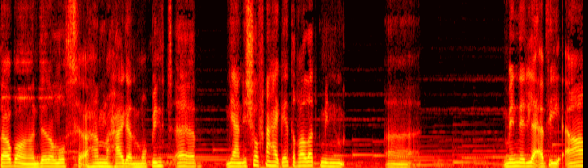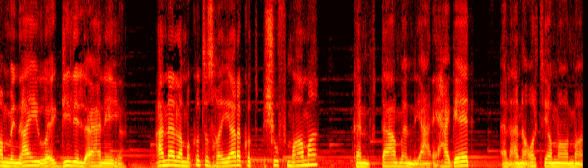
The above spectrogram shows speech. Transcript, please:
طبعا عندنا نص أهم حاجة الموبيل آه يعني شفنا حاجات غلط من آه من اللي قبل آه من أيوة. الجيل اللي يعني أنا لما كنت صغيرة كنت بشوف ماما كانت بتعمل يعني حاجات أنا أنا قلت يا ماما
